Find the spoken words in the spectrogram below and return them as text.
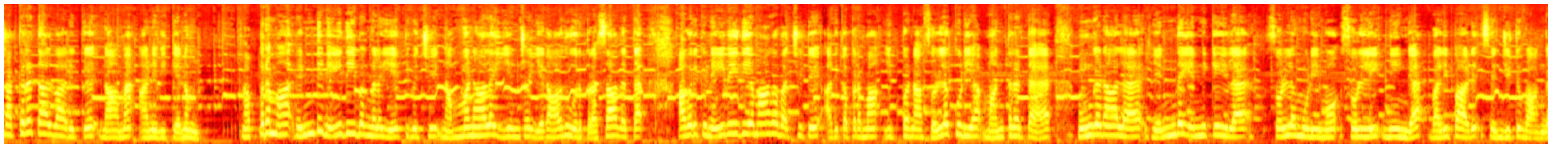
சக்கரத்தாழ்வாருக்கு நாம அணிவிக்கணும். அப்புறமா ரெண்டு நெய் தீபங்களை ஏற்றி வச்சு நம்மனால இயன்ற ஏதாவது ஒரு பிரசாதத்தை அவருக்கு நெய்வேத்தியமாக வச்சுட்டு அதுக்கப்புறமா இப்போ நான் சொல்லக்கூடிய மந்திரத்தை உங்களால் எந்த எண்ணிக்கையில் சொல்ல முடியுமோ சொல்லி நீங்கள் வழிபாடு செஞ்சுட்டு வாங்க.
